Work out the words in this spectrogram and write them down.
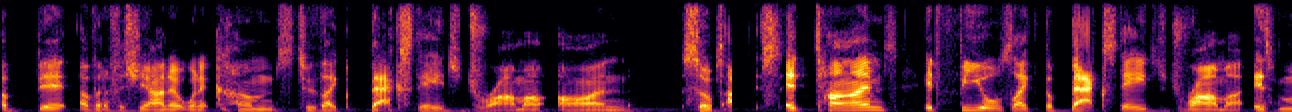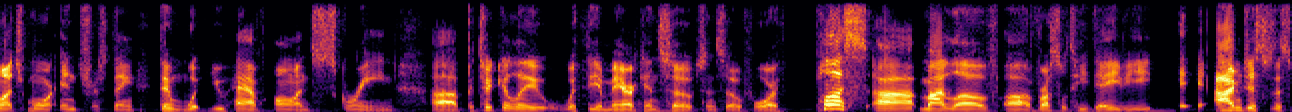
a bit of an aficionado when it comes to like backstage drama on soaps. At times, it feels like the backstage drama is much more interesting than what you have on screen, uh, particularly with the American soaps and so forth plus uh, my love of Russell T Davey. I'm just this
